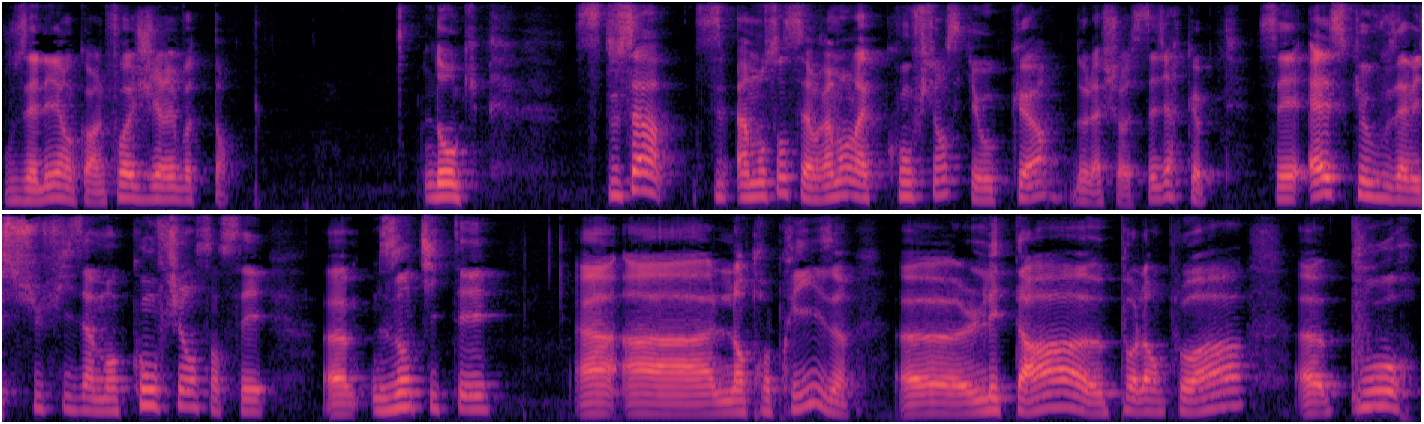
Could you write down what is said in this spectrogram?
vous allez encore une fois gérer votre temps. Donc, tout ça, à mon sens, c'est vraiment la confiance qui est au cœur de la chose. C'est-à-dire que c'est est-ce que vous avez suffisamment confiance en ces euh, entités à, l'entreprise, euh, l'État, euh, Pôle emploi, pour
